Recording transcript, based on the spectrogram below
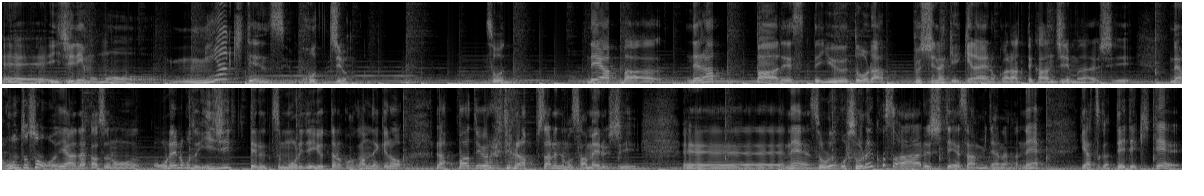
えーいじりももう見飽きてんすよこっちは。そう。でやっぱでラッパーですって言うとラップしなきゃいけないのかなって感じにもなるしで本当そういやなんかその俺のこといじってるつもりで言ったのか分かんないけどラッパーと言われてラップされるのも冷めるしえーねそれそれこそ R 指定さんみたいなねやつが出てきて、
